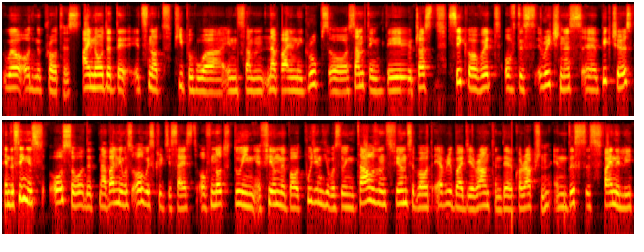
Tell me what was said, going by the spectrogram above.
were on the protest. I know that the, it's not people who are in some Navalny groups or something. They're just sick of it, of this richness uh, pictures. And the thing is also that Navalny was always criticized of not doing a film film about Putin. He was doing thousands films about everybody around and their corruption. And this is finally,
